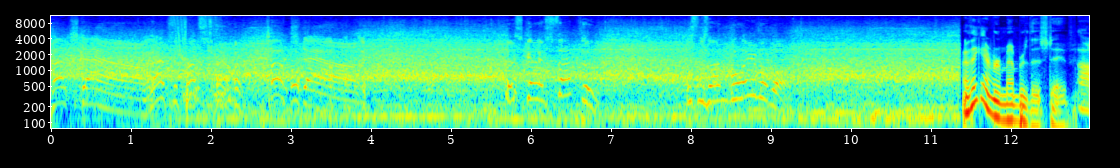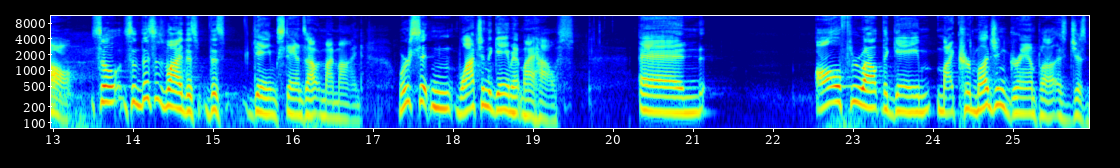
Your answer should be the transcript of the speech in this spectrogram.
Touchdown. That's a touchdown. touchdown. This guy's something. This is unbelievable. I think I remember this, Dave. Oh, so so this is why this this game stands out in my mind. We're sitting watching the game at my house, and all throughout the game, my curmudgeon grandpa is just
